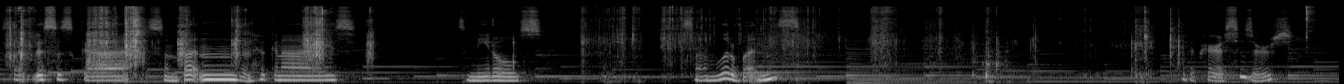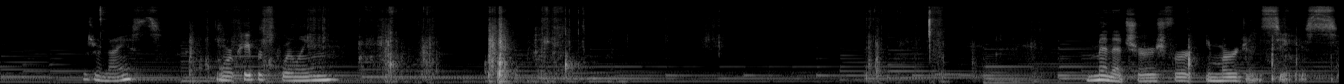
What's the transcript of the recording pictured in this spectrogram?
So this has got some buttons and hook and eyes, some needles, some little buttons, with a pair of scissors. Those are nice. More paper quilling. Miniatures for emergencies.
